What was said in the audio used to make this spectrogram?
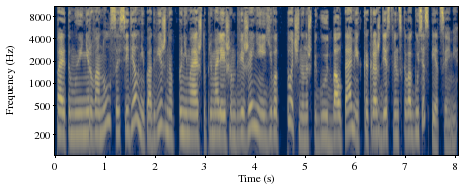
поэтому и не рванулся, сидел неподвижно, понимая, что при малейшем движении его точно нашпигуют болтами, как рождественского гуся специями.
